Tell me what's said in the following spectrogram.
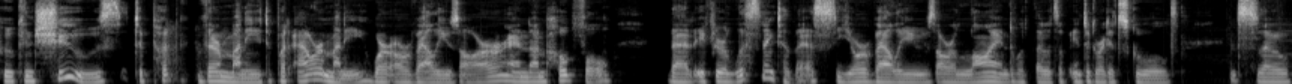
who can choose to put their money, to put our money where our values are. And I'm hopeful that if you're listening to this, your values are aligned with those of integrated schools. And so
